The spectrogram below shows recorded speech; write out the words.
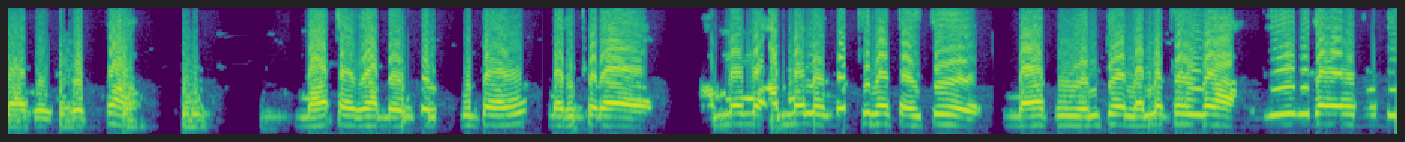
మాకు గొప్ప మాతగా మేము తెలుసుకుంటాము. మరి ఇక్కడ అమ్మమ్మ అమ్మను మొక్కినట్టయితే మాకు ఎంతో నమ్మకంగా ఏ విధమైనటువంటి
